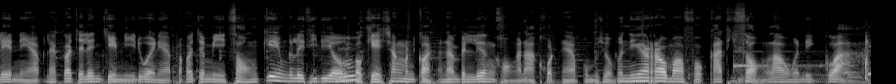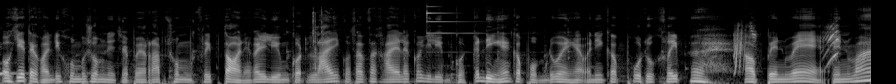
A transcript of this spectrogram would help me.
เล่นนะครับ แล้วก็จะเล่นเกมนี้ด้วยนะครับแล้วก็จะมี 2 เกมกันเลยทีเดียว โอเค ช่างมันก่อน อันนั้นเป็นเรื่องของอนาคตนะครับคุณผู้ชม วันนี้เรามาโฟกัสที่ 2 เรากันดีกว่า โอเค แต่ก่อนที่คุณผู้ชมเนี่ยจะไปรับชมคลิปต่อเนี่ยก็อย่าลืมกดไลค์ กด subscribe แล้วก็อย่าลืมกดกระดิ่งให้กับผมด้วยนะครับ อันนี้ก็พูดทุกคลิปเฮ้ยเอาเป็นแว่เป็นว่า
